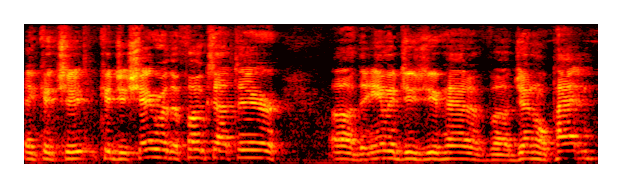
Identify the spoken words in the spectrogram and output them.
And could you could you share with the folks out there uh, the images you had of uh, General Patton?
